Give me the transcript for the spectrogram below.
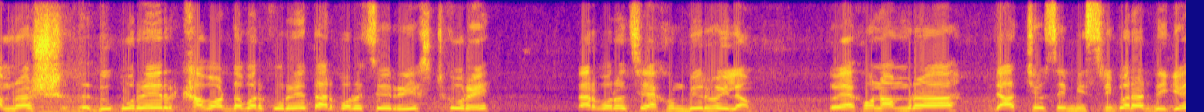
আমরা দুপুরের খাবার দাবার করে তারপর হচ্ছে রেস্ট করে তারপর হচ্ছে এখন বের হইলাম। তো এখন আমরা যাচ্ছি হচ্ছে মিস্ত্রিপাড়ার দিকে।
